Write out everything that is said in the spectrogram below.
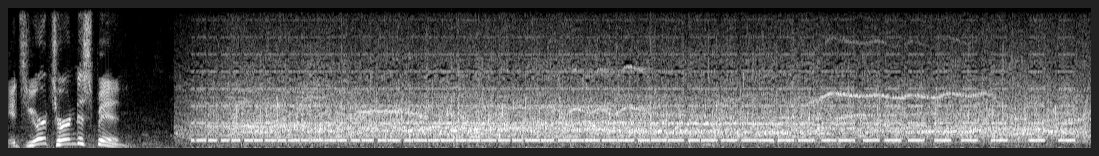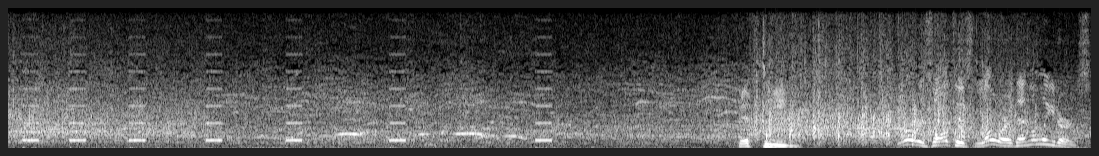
It's your turn to spin. Fifteen. Your result is lower than the leaders.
